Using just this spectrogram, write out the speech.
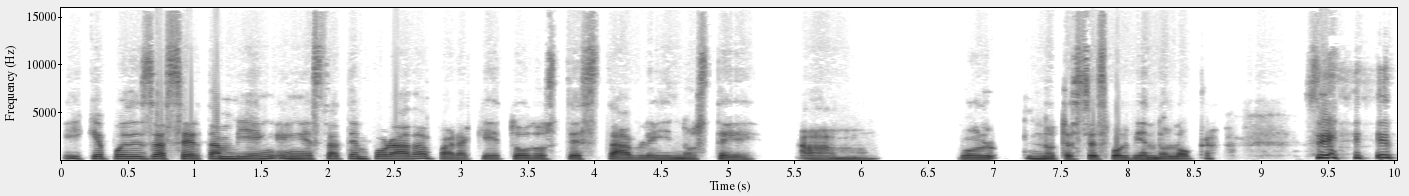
y qué puedes hacer también en esta temporada para que todo esté estable y no esté no te estés volviendo loca. Sí,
